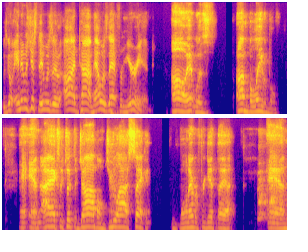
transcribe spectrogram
was going, and it was just, it was an odd time. How was that from your end? Oh, it was unbelievable. And, and I actually took the job on July 2nd. Won't ever forget that. And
